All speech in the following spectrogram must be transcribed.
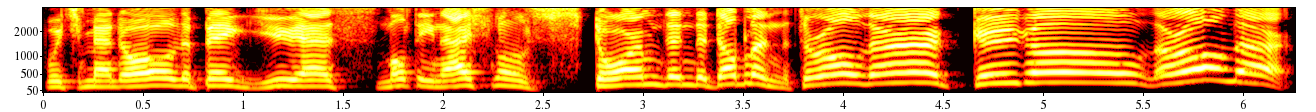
which meant all the big US multinationals stormed into Dublin. They're all there. Google, they're all there.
